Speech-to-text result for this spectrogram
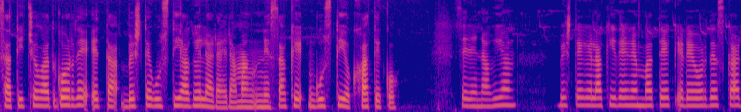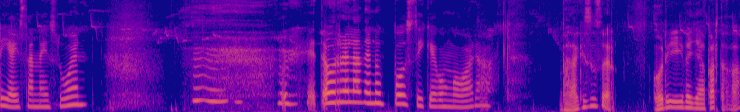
zatitxo bat gorde eta beste guztia gelara eraman nezake guztiok jateko. Zeren agian, beste gelakideren batek ere ordezkaria izan nahi zuen. Eta horrela denok pozik egongo gara. Badakizu zer, hori ideia aparta da.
